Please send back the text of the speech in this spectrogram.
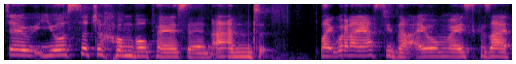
Jo, you're such a humble person. And like when I asked you that, I almost because I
